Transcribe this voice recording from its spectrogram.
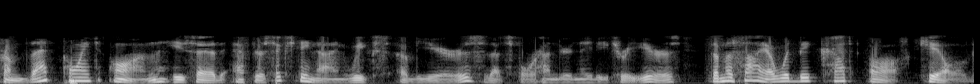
from that point on, he said, after 69 weeks of years, that's 483 years, the Messiah would be cut off, killed.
